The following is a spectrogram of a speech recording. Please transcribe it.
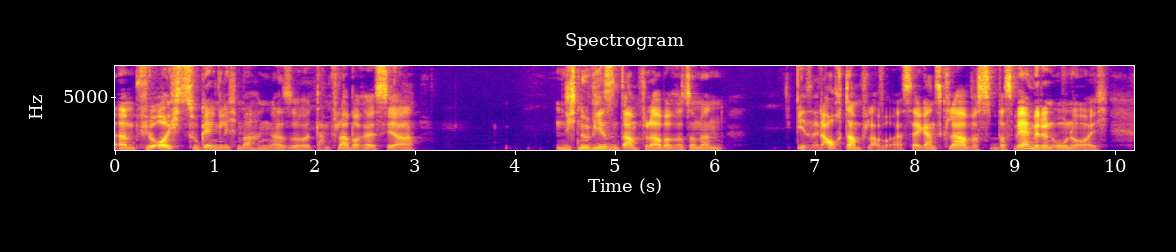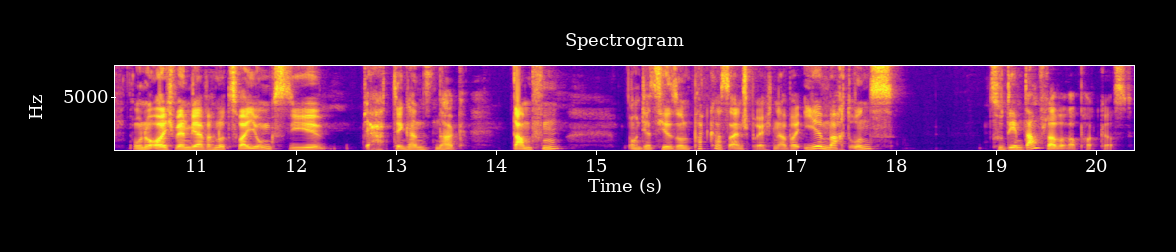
ähm, für euch zugänglich machen. Also Dampflaberer ist ja, nicht nur wir sind Dampflaberer, sondern ihr seid auch Dampflaberer, ist ja ganz klar. Was, was wären wir denn ohne euch? Ohne euch wären wir einfach nur zwei Jungs, die ja, den ganzen Tag dampfen und jetzt hier so einen Podcast einsprechen. Aber ihr macht uns zu dem Dampflaberer-Podcast.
